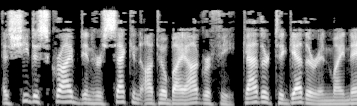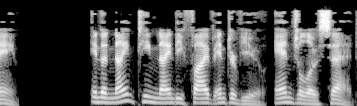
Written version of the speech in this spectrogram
as she described in her second autobiography, Gathered Together in My Name. In a 1995 interview, Angelou said,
